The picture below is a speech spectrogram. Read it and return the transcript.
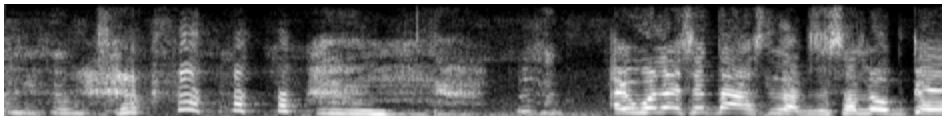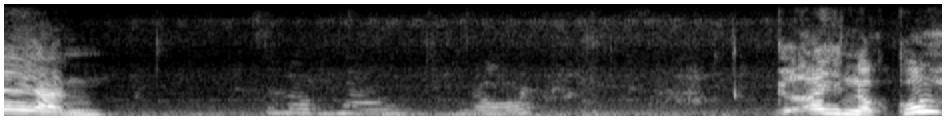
Ay, wala sa taas, labs. Sa loob kaya yan. Sa loob ng drawer. Ay, naku.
